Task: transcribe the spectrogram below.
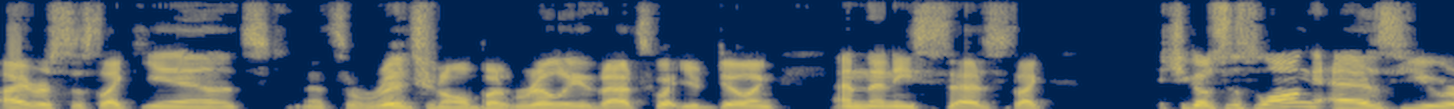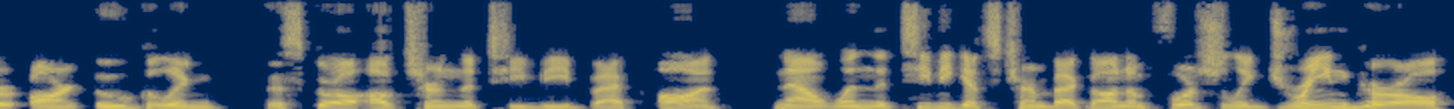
Iris is like, yeah, that's, that's original, but really that's what you're doing. And then he says, like, she goes, as long as you aren't oogling this girl, I'll turn the TV back on. Now, when the TV gets turned back on, unfortunately, Dream Girl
